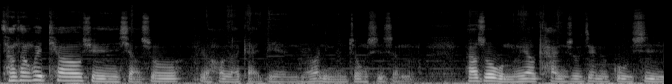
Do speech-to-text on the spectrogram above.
常常会挑选小说，然后来改编，然后你们重视什么？”他说：“我们要看说这个故事。”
